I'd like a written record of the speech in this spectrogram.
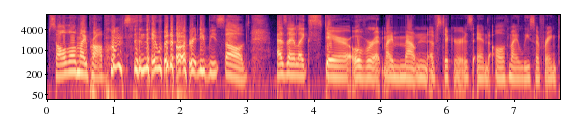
solve all my problems then they would already be solved. As i like stare over at my mountain of stickers and all of my lisa frank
